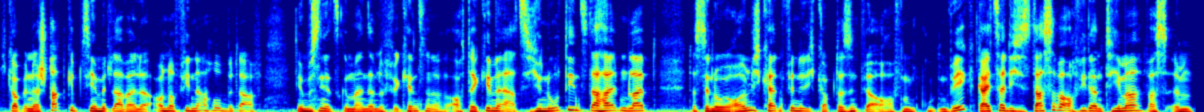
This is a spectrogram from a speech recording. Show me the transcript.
Ich glaube, in der Stadt gibt es hier mittlerweile auch noch viel Nachholbedarf. Wir müssen jetzt gemeinsam dafür kämpfen, dass auch der kinderärztliche Notdienst erhalten bleibt, dass der neue Räumlichkeiten findet. Ich glaube, da sind wir auch auf einem guten Weg. Gleichzeitig ist das aber auch wieder ein Thema, was ähm,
